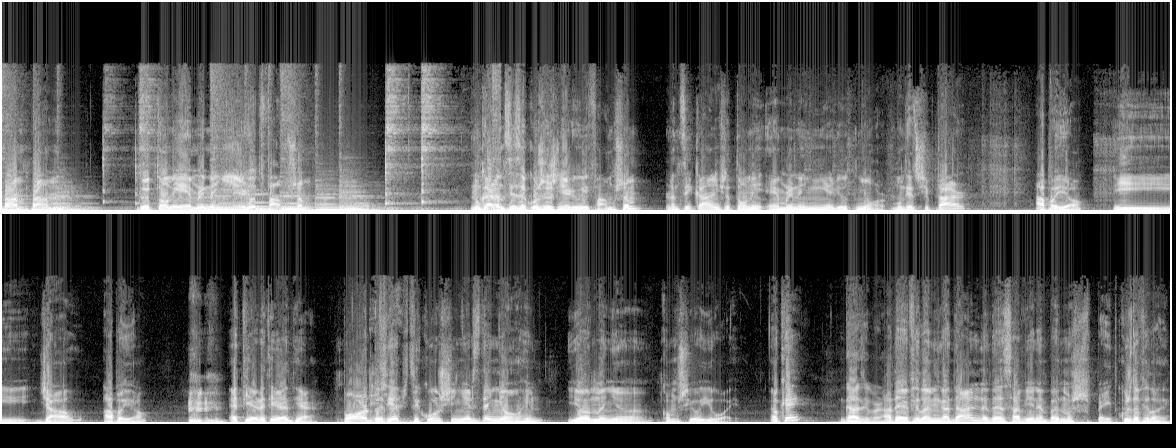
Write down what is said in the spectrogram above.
Pam pam Duhet thoni emrin e një njeriu të famshëm Nuk ka rëndësi se kush është njeriu i famshëm Rëndësi ka që thoni emrin e një njeriu të njohur. Mund të jetë shqiptar apo jo, i gjallë apo jo. Etj, etj, etj. Por duhet të jetë dikush që njerëzit e njohin, jo ndonjë komshiu juaj. Okej? Okay? Gati pra. Atëherë fillojmë ngadalë dhe sa vjen e bëhet më shpejt. Kush do fillojë?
